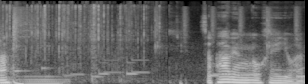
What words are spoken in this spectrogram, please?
อะสภาพยังโอเคอยู่ครับ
